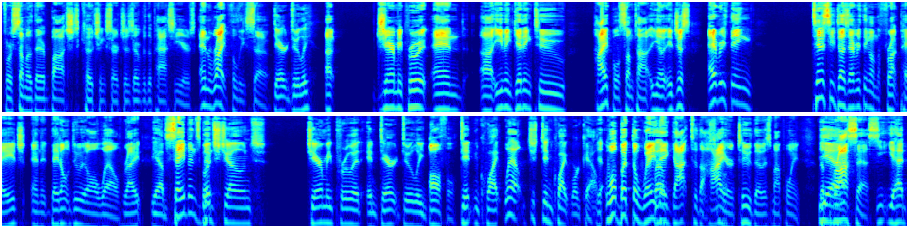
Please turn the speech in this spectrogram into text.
for some of their botched coaching searches over the past years, and rightfully so. Derek Dooley. uh, Jeremy Pruitt and uh, even getting to Heupel sometimes. You know, it just everything. Tennessee does everything on the front page, and it, they don't do it all well, right? Yeah, Saban's been Butch Jones, Jeremy Pruitt, and Derek Dooley awful. didn't quite well, just didn't quite work out. Yeah, well, but the way Well, they got to the hire too, though, is my point. The Yeah. process. You, had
